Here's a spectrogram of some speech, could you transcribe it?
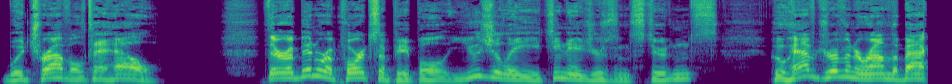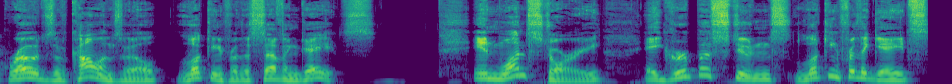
would travel to hell. There have been reports of people, usually teenagers and students, who have driven around the back roads of Collinsville looking for the seven gates. In one story, a group of students looking for the gates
